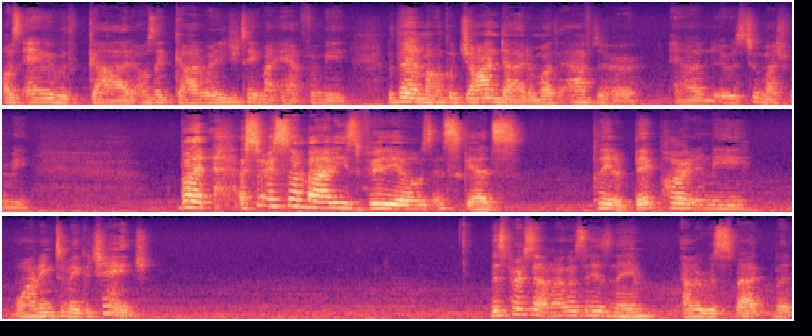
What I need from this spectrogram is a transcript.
I was angry with God. I was like, God, why did you take my aunt from me? But then my Uncle John died a month after her, and it was too much for me. But a certain somebody's videos and skits played a big part in me wanting to make a change. This person, I'm not going to say his name out of respect, but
